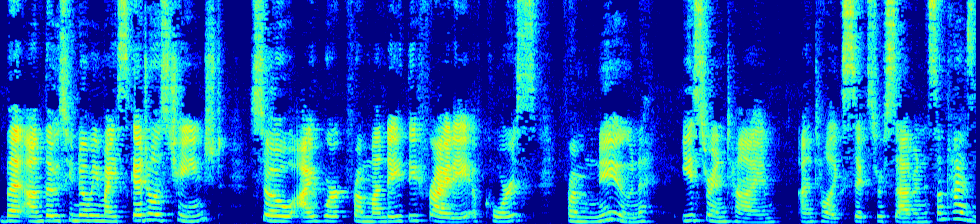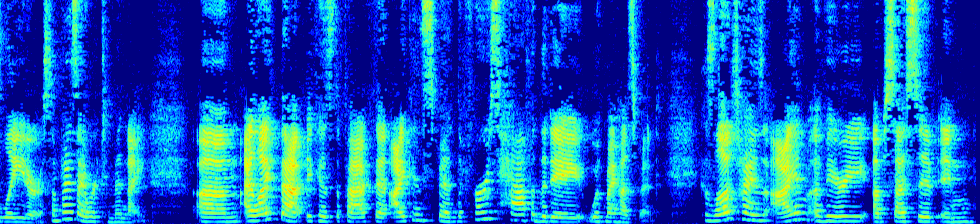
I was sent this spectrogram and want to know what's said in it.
But um, those who know me, my schedule has changed. So I work from Monday through Friday, of course, from noon Eastern time until like 6 or 7, sometimes later. Sometimes I work to midnight. Um, I like that because the fact that I can spend the first half of the day with my husband. Because a lot of times I am a very obsessive in,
